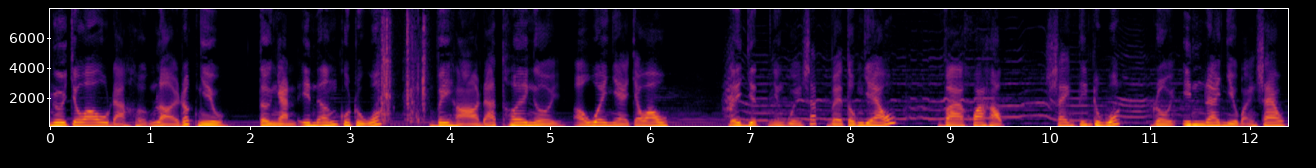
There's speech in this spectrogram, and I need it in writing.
Người châu Âu đã hưởng lợi rất nhiều từ ngành in ấn của Trung Quốc vì họ đã thuê người ở quê nhà châu Âu để dịch những quyển sách về tôn giáo và khoa học sang tiếng Trung Quốc rồi in ra nhiều bản sao.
